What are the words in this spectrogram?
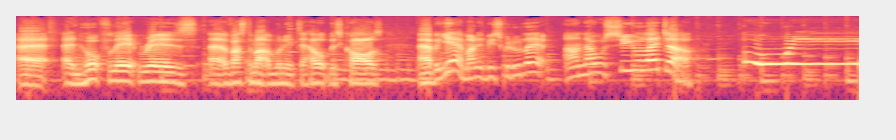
uh, and hopefully raise a vast amount of money to help this cause. Uh, but yeah, my name is Squidward and I will see you later. Bye.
